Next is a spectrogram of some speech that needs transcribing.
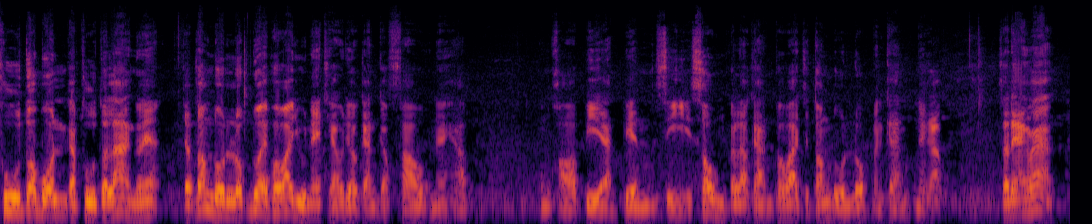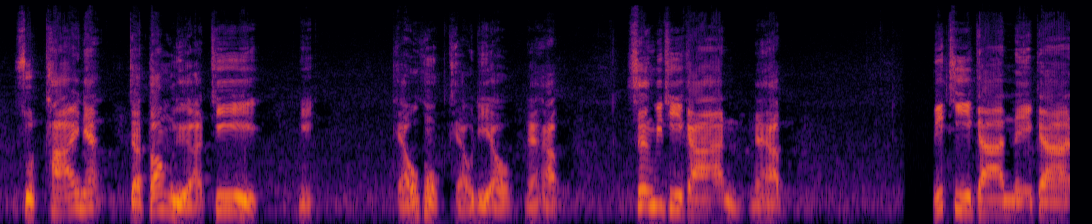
ทูตัวบนกับทูตัวล่างตัวเนี้ย จะต้องโดนลบด้วยเพราะว่าอยู่ในแถวเดียวกันกับเฟลนะครับ ผมขอเปลี่ยนเป็นสีส้มก็แล้วกัน เพราะว่าจะต้องโดนลบเหมือนกันนะครับ แสดงว่าสุดท้ายเนี้ยจะต้องเหลือที่นี่แถว 6 แถวเดียวนะครับ ซึ่งวิธีการนะครับ วิธีการในการ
